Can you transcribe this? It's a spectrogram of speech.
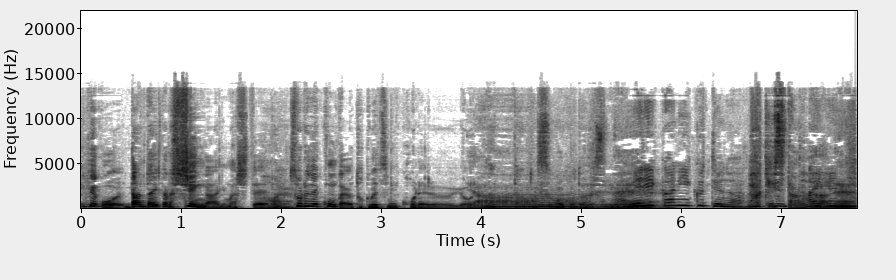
結構団体から支援がありまして、はいそれで今回は特別に来れるようになったーすごいことですね。アメリカに行くっていうのは本当パキスタンにからね。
